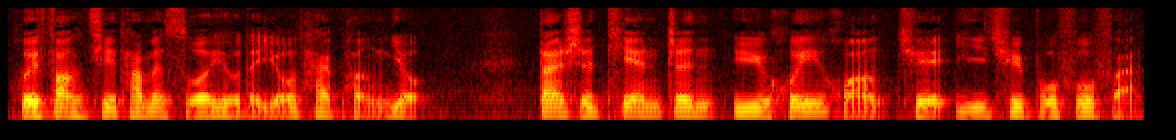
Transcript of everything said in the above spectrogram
会放弃他们所有的犹太朋友，但是天真与辉煌却一去不复返。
